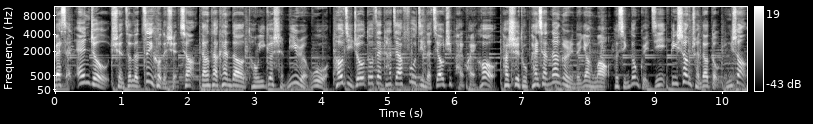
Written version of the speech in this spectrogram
Best and Angel 选择了最后的选项。当他看到同一个神秘人物好几周都在他家附近的郊区徘徊后，他试图拍下那个人的样貌和行动轨迹，并上传到抖音上。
